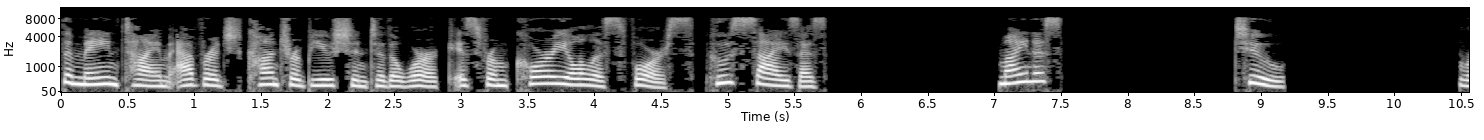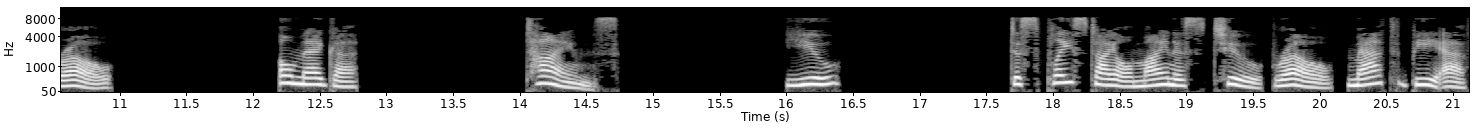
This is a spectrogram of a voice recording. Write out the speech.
the main time averaged contribution to the work is from Coriolis force, whose size is minus 2 rho omega times u display style minus 2 rho math bf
